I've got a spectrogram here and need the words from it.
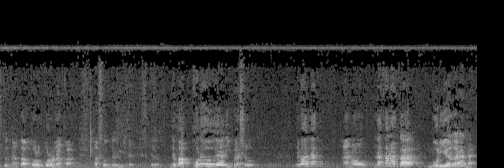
人なんかポロポロなんか遊んでるみたいですけど。でまあこれをやりましょう。でまあなあのなかなか盛り上がらない。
